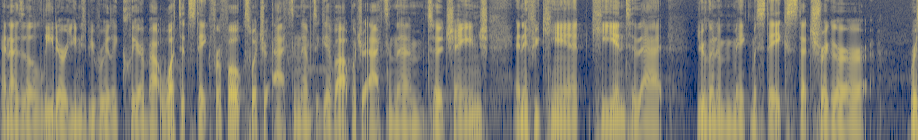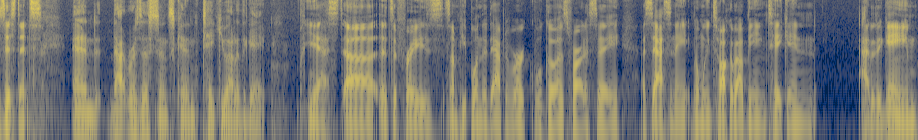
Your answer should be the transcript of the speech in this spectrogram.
And as a leader, you need to be really clear about what's at stake for folks, what you're asking them to give up, what you're asking them to change. And if you can't key into that, you're going to make mistakes that trigger resistance. And that resistance can take you out of the game. Yes, uh, it's a phrase some people in adaptive work will go as far to say assassinate. But when we talk about being taken out of the game,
